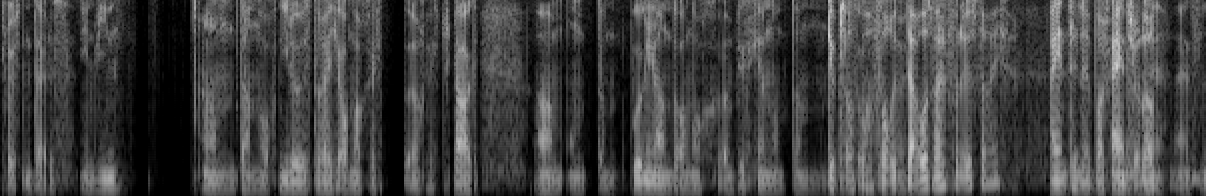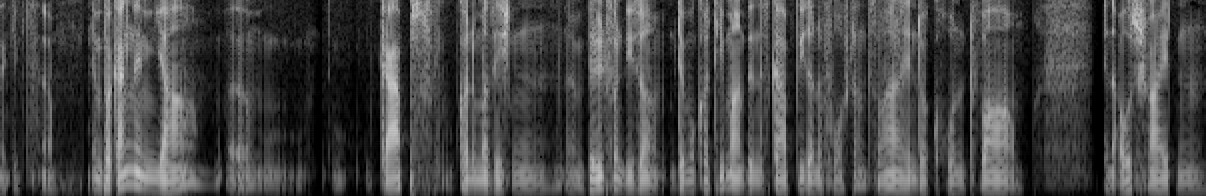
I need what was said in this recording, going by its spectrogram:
größtenteils in Wien. Ähm, dann noch Niederösterreich auch noch recht, äh, recht stark. Ähm, und dann Burgenland auch noch ein bisschen. und dann Gibt es auch so ein paar Verrückte außerhalb von Österreich? Einzelne wahrscheinlich, Einzelne, oder? Einzelne gibt es, ja. Im vergangenen Jahr ähm, gab's, konnte man sich ein, ein, Bild von dieser Demokratie machen, denn es gab wieder eine Vorstandswahl. Hintergrund war ein Ausscheiden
